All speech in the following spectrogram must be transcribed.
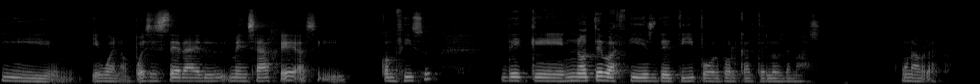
Y, y bueno, pues este era el mensaje así conciso de que no te vacíes de ti por volcarte los demás. Un abrazo.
